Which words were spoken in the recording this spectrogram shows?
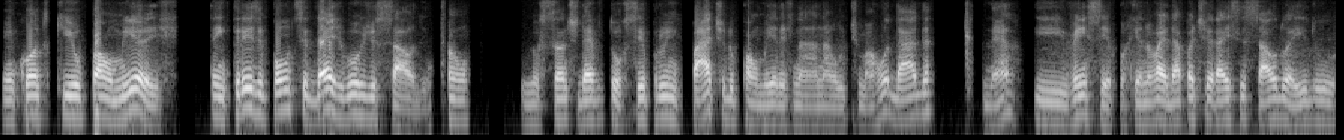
enquanto que o Palmeiras tem 13 pontos e 10 gols de saldo. Então, o Santos deve torcer para o empate do Palmeiras na, na última rodada, né? E vencer, porque não vai dar para tirar esse saldo aí do,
